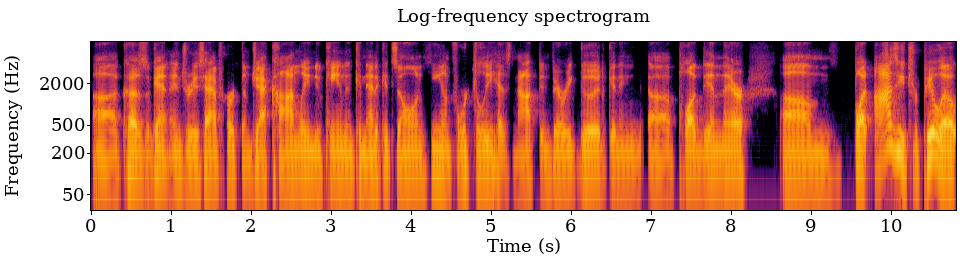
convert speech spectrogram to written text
because uh, again, injuries have hurt them. Jack Conley, New Canaan, Connecticut's own, he unfortunately has not been very good getting uh, plugged in there. Um, but Ozzy Trapilo,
